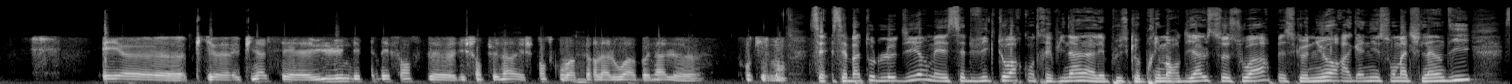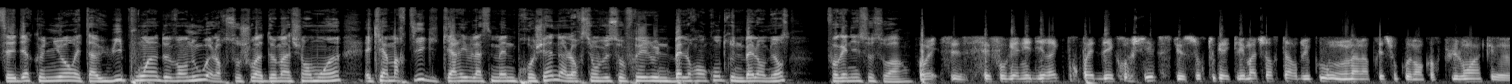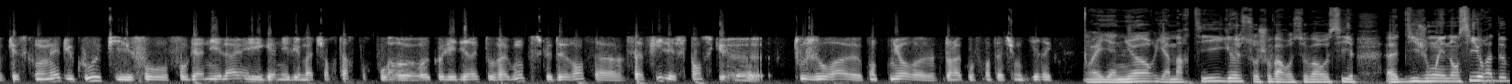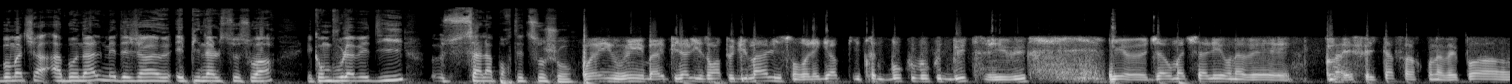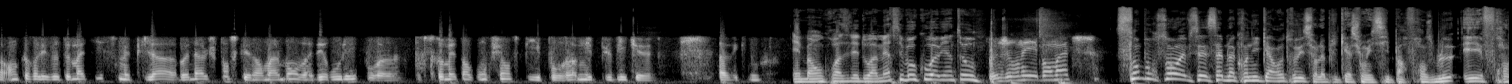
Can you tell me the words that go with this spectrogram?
Et euh, puis euh, Épinal, c'est l'une des pires défenses du championnat et je pense qu'on va faire la loi à Bonal euh, tranquillement. C'est bateau de le dire, mais cette victoire contre Épinal, elle est plus que primordiale ce soir parce que Niort a gagné son match lundi. Ça veut dire que Niort est à 8 points devant nous, alors Sochaux a deux matchs en moins et qu'il y a Martigues qui arrive la semaine prochaine. Alors si on veut s'offrir une belle rencontre, une belle ambiance, faut gagner ce soir. Oui, c'est faut gagner direct pour pas être décroché, parce que surtout qu'avec les matchs en retard, du coup, on a l'impression qu'on est encore plus loin que, que ce qu'on est, du coup. Et puis il faut, faut gagner là et gagner les matchs en retard pour pouvoir euh, recoller direct au wagon, parce que devant ça, ça file et je pense que tout jouera euh, contre Niort euh, dans la confrontation directe. Oui, il y a Niort, il y a Martigues, Sochaux va recevoir aussi Dijon et Nancy. Il y aura de beaux matchs à, Bonal, mais déjà Épinal ce soir. Et comme vous l'avez dit, ça a la portée de Sochaux. Oui, oui, bah Épinal, ils ont un peu du mal, ils sont relégables, ils prennent beaucoup, beaucoup de buts, j'ai vu. Et déjà au match aller, on avait on avait fait le taf alors qu'on n'avait pas encore les automatismes. Et puis là, à Bonal, je pense que normalement, on va dérouler pour, pour se remettre en confiance, puis pour ramener le public avec nous. Eh ben, on croise les doigts. Merci beaucoup, à bientôt. Bonne journée et bon match. 100% FCSM, la chronique à retrouver sur l'application ici par France Bleu et France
